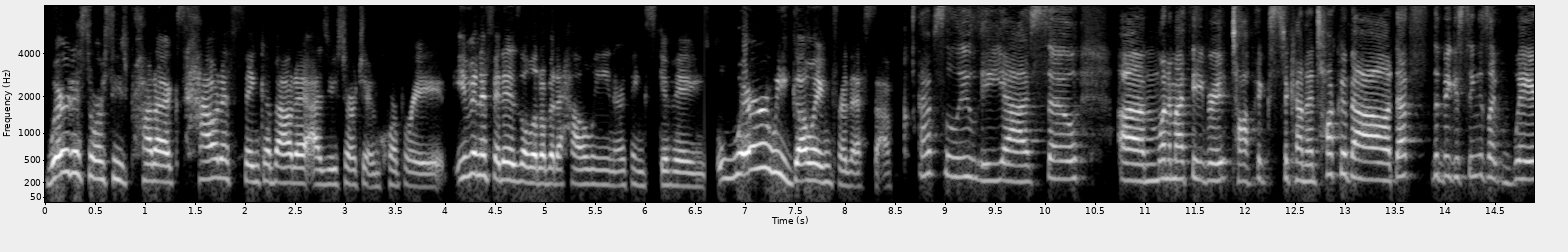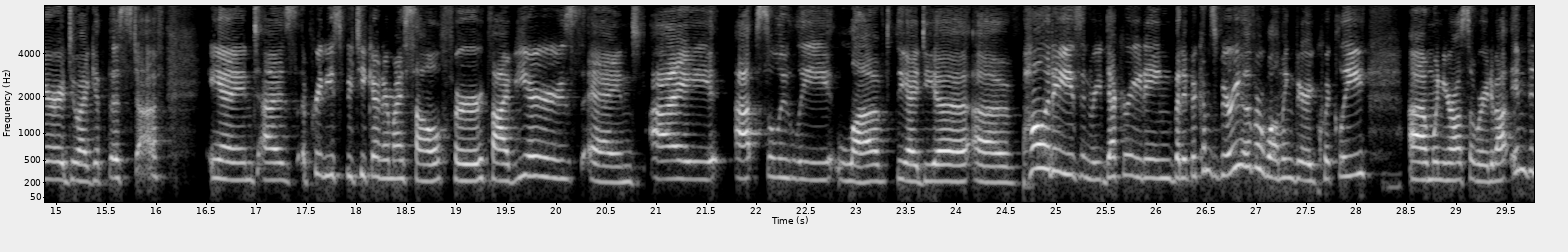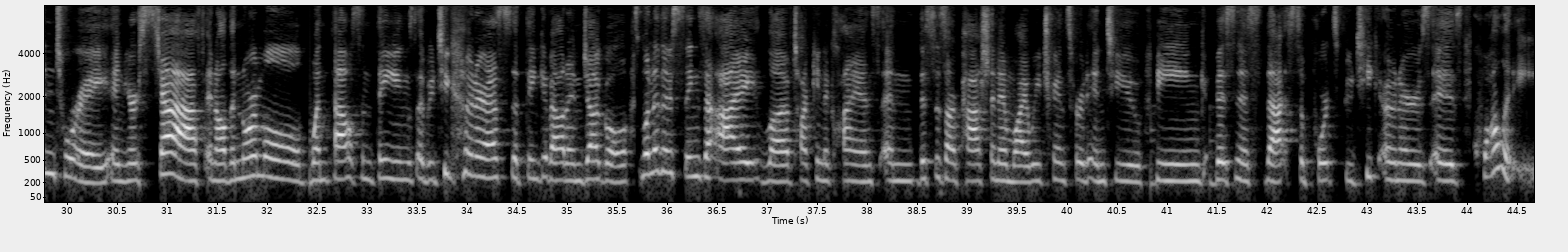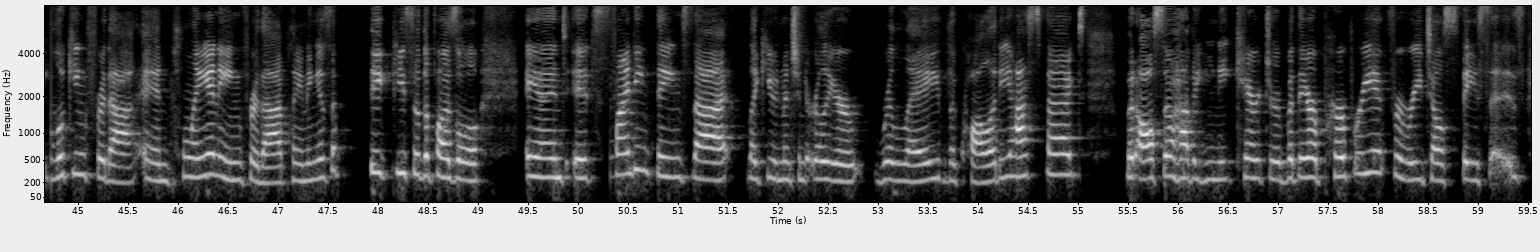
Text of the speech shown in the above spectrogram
where to source these products how to think about it as you start to incorporate even if it is a little bit of halloween or thanksgiving where are we going for this stuff? Absolutely yeah. So um, one of my favorite topics to kind of talk about that's the biggest thing is like where do i get this stuff and as a previous boutique owner myself for five years, and I absolutely loved the idea of holidays and redecorating, but it becomes very overwhelming very quickly um, when you're also worried about inventory and your staff and all the normal 1,000 things a boutique owner has to think about and juggle. It's one of those things that I love talking to clients, and this is our passion and why we transferred into being business that supports boutique owners is quality, looking for that and planning planning for that. Planning is a big piece of the puzzle. And it's finding things that, like you had mentioned earlier, relay the quality aspect, but also have a unique character, but they're appropriate for retail spaces.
